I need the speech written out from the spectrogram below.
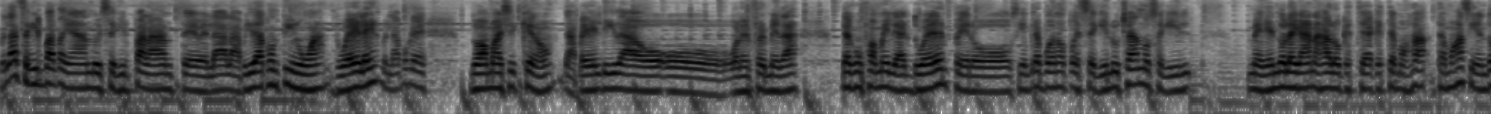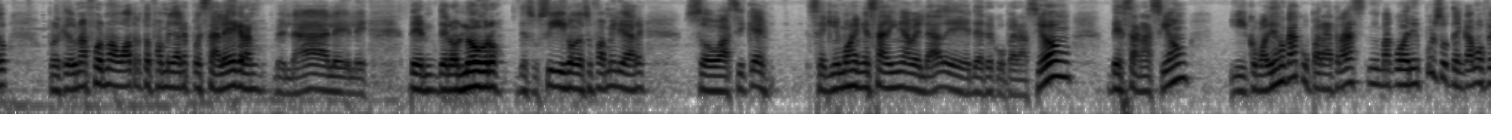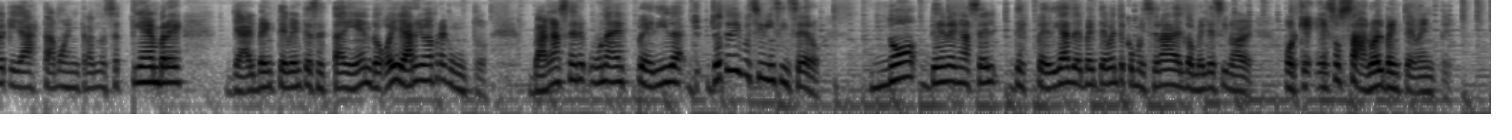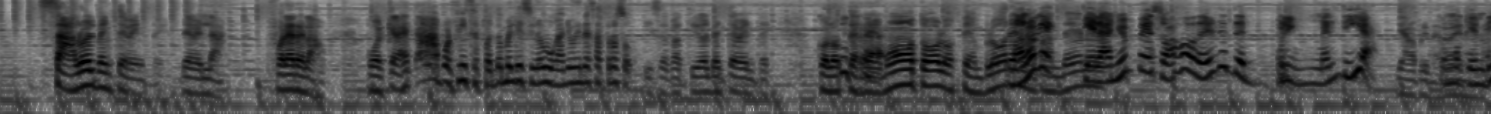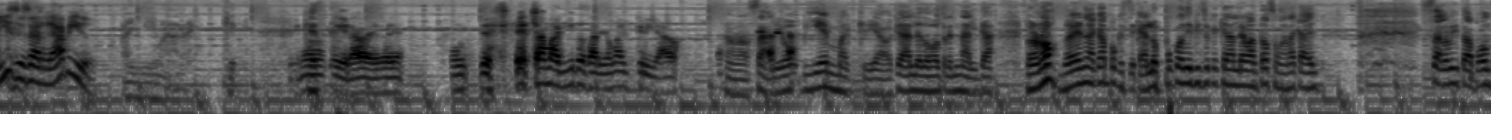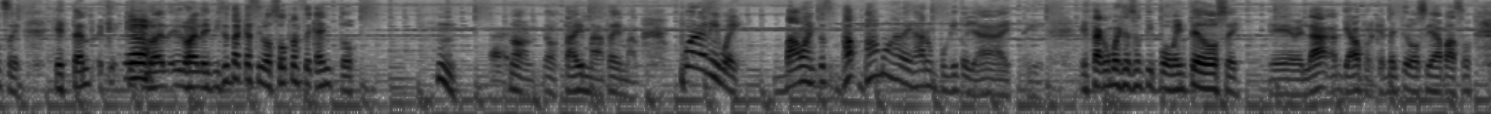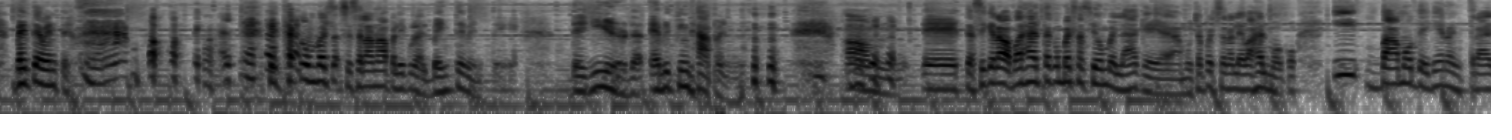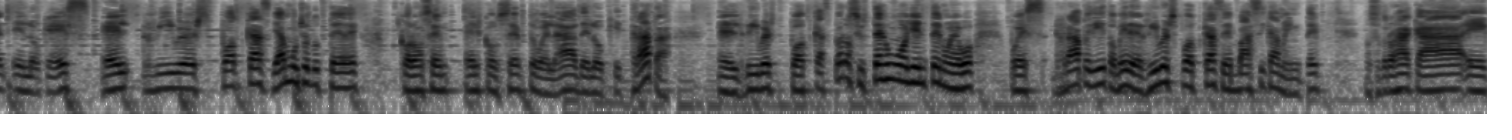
¿verdad? seguir batallando y seguir para adelante. ¿verdad? La vida continúa, duele, ¿verdad? porque no vamos a decir que no, la pérdida o, o la enfermedad de algún familiar duelen, pero siempre es bueno pues seguir luchando, seguir metiéndole ganas a lo que, esté, que estemos, estamos haciendo, porque de una forma u otra estos familiares pues se alegran, ¿verdad? de, los logros de sus hijos, de sus familiares. Así que seguimos en esa línea, ¿verdad? De, de recuperación, de sanación. Y como dijo Kaku, para atrás ni va a coger impulso. Tengamos fe que ya estamos entrando en septiembre. Ya el 2020 se está yendo. Oye, ahora yo me pregunto, ¿van a hacer una despedida? Yo, te digo, si bien sincero, no deben hacer despedidas del 2020 como hicieron en el 2019, porque eso saló el 2020. Saló el 2020, de verdad, fuera de relajo. Porque la gente, ah, por fin se fue el 2019, un año bien desastroso, y se fastidió el 2020. Con los terremotos, los temblores, la que, pandemia. Que el año empezó a joder desde el primer día. Ya lo primero. Como quien dice, o sea, rápido. Ay, mi madre. ¿Qué, no, qué... grave, ese chamaquito salió mal criado. No, no, salió bien mal criado. Hay que darle dos o tres nalgas. Pero no, no es acá porque se caen los pocos edificios que quedan levantados, se van a caer. Saludito a Ponce. Que están. Que, ah. los, edificios están casi los soplan, se caen todos. Hmm. No, no, está ahí mal, está ahí mal. Pero anyway, vamos entonces, vamos a dejar un poquito ya este, esta conversación tipo 2012. Eh, ¿Verdad? Ya no, porque el 2012 ya pasó. 2020. vamos a dejar esta conversación. Se hace la nueva película, el 2020 the year that everything happened. Um, este, así que nada, vamos a dejar esta conversación, ¿verdad? Que a muchas personas le baja el moco. Y vamos de lleno a entrar en lo que es el Rivers Podcast. Ya muchos de ustedes conocen el concepto, ¿verdad? De lo que trata el Rivers Podcast. Pero si usted es un oyente nuevo, pues rapidito, mire, el Rivers Podcast es básicamente, nosotros acá eh,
